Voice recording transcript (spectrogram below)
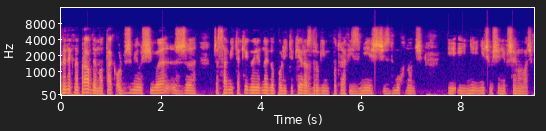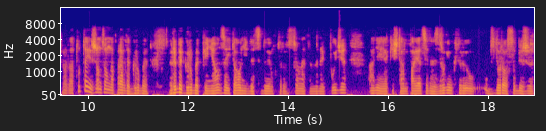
Rynek naprawdę ma tak olbrzymią siłę, że czasami takiego jednego politykiera z drugim potrafi zmieść, zdmuchnąć i, i ni, niczym się nie przejmować, prawda? Tutaj rządzą naprawdę grube ryby, grube pieniądze i to oni decydują, w którą stronę ten rynek pójdzie, a nie jakiś tam pajac jeden z drugim, który ubzdurał sobie, że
